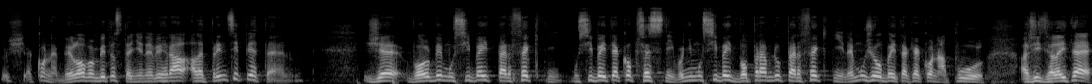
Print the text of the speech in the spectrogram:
Což jako nebylo, on by to stejně nevyhrál, ale princip je ten, že volby musí být perfektní, musí být jako přesný. Oni musí být opravdu perfektní, nemůžou být tak jako na půl a říct, helejte,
